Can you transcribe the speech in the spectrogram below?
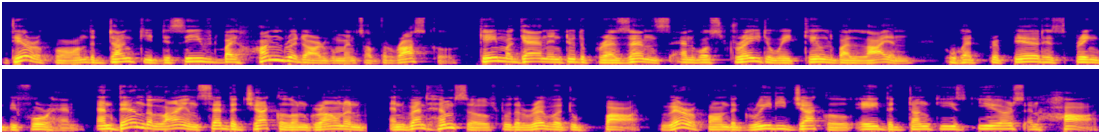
Thereupon the donkey, deceived by hundred arguments of the rascal, came again into the presence and was straightway killed by lion who had prepared his spring beforehand. And then the lion set the jackal on ground and, and went himself to the river to bath. Whereupon the greedy jackal ate the donkey's ears and heart.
